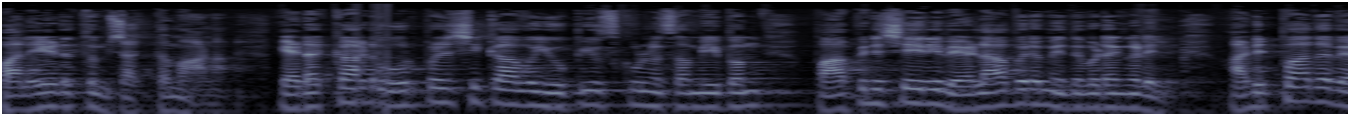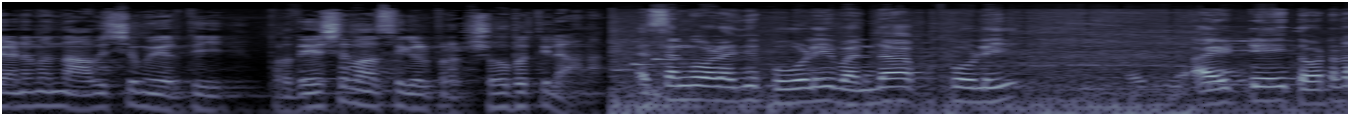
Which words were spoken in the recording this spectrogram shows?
പലയിടത്തും ശക്തമാണ്. എടക്കാട് ഊർപ്പഴശ്ശിക്കാവ് യു പി സ്കൂളിന് സമീപം പാപ്പിനിശ്ശേരി വേളാപുരം എന്നിവിടങ്ങളിൽ അടിപ്പാത വേണമെന്ന ആവശ്യമുയർത്തി പ്രദേശവാസികൾ പ്രക്ഷോഭത്തിലാണ്. എസ് എൻ കോളേജ് പോളി വനിതാ poly I T I Thottada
